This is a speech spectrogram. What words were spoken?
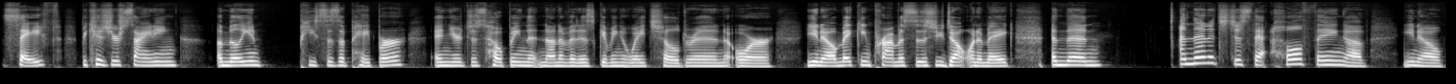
safe because you're signing a million pieces of paper and you're just hoping that none of it is giving away children or, you know, making promises you don't want to make. And then, and then it's just that whole thing of, you know,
